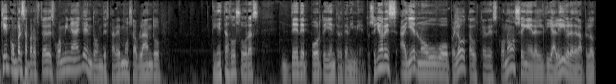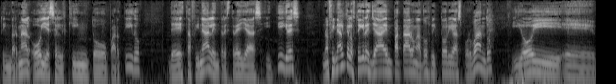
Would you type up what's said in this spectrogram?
quien conversa para ustedes Juan Minaya, en donde estaremos hablando en estas dos horas de deporte y entretenimiento. Señores, ayer no hubo pelota, ustedes conocen, era el día libre de la pelota invernal, hoy es el quinto partido de esta final entre Estrellas y Tigres, una final que los Tigres ya empataron a dos victorias por bando y hoy eh,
